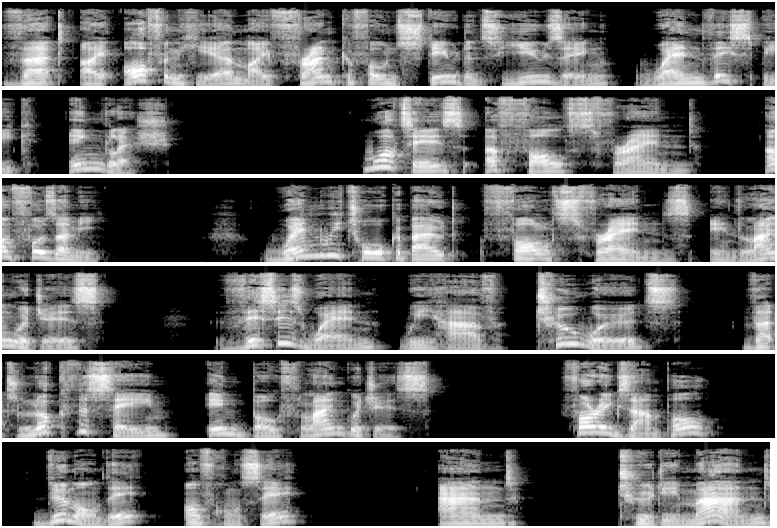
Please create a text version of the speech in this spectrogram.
that I often hear my francophone students using when they speak English. What is a false friend? Un faux ami. When we talk about false friends in languages, this is when we have two words that look the same in both languages. For example, demander en français and to demand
